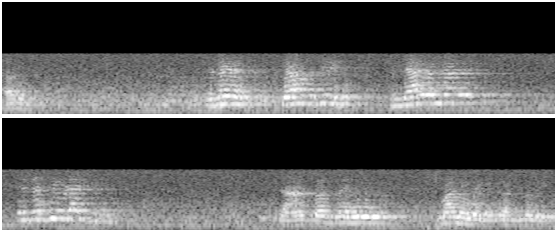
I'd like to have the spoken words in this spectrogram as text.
બરોબર. એટલે ત્યાં પછી ન્યાય અંદર એ દ્રષ્ટિ ઉડાવી દીધી. જાણતો જ નહીં માની કે બગડી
